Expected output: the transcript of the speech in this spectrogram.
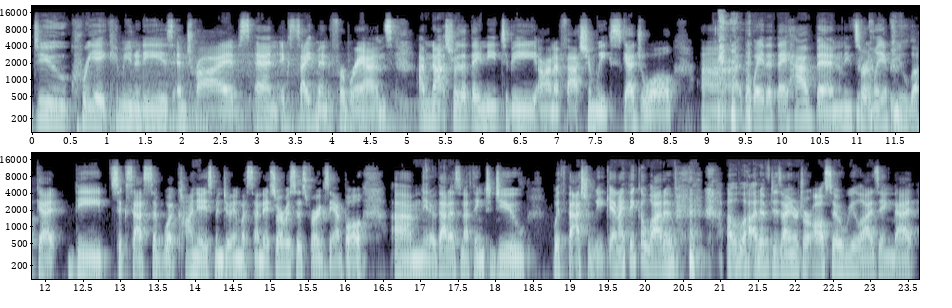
do create communities and tribes and excitement for brands. I'm not sure that they need to be on a fashion week schedule uh, the way that they have been. I mean, certainly if you look at the success of what Kanye's been doing with Sunday services, for example, um, you know, that has nothing to do with Fashion Week. And I think a lot of a lot of designers are also realizing that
